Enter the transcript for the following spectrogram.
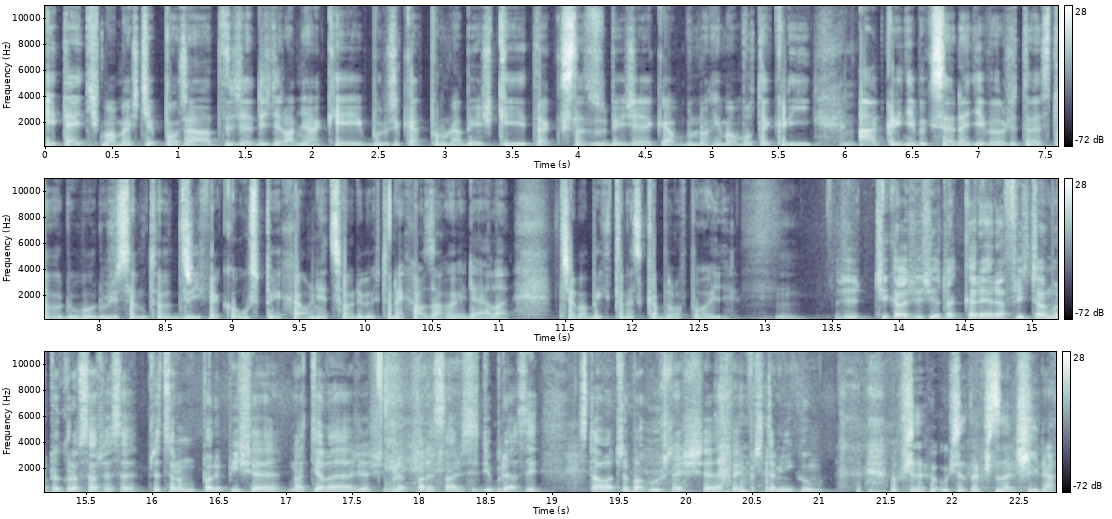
i teď mám ještě pořád, že když dělám nějaký, budu říkat prů na běžky, tak slezu z běžek a nohy mám oteklý hmm. a klidně bych se nedivil, že to je z toho důvodu, že jsem to dřív jako uspěchal něco, kdybych to nechal zahojit déle, třeba bych to dneska bylo v pohodě. Hmm. Že čekal, že, že ta kariéra freestyle motokrosaře se přece jenom podepíše na těle a že až bude 50, že se ti bude asi stávat třeba hůř než eh, tvým vrstevníkům. už, se, už se to už začíná.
